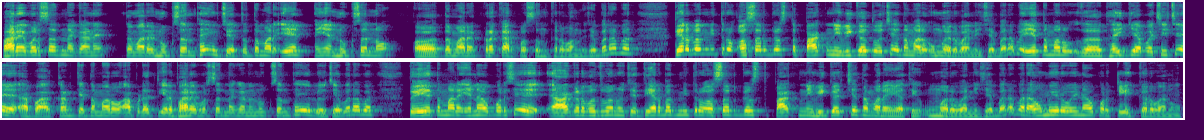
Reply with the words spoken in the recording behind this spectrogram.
ભારે વરસાદના કારણે તમારે નુકસાન થયું છે, તો તમારે એ અહીંયા નુકસાનનો તમારે પ્રકાર પસંદ કરવાનો છે, બરાબર? ત્યારબાદ મિત્રો અસરગ્રસ્ત પાકની વિગતો છે તમારે ઉમેરવાની છે, બરાબર? એ તમારું થઈ ગયા પછી છે કારણ કે તમારો આપણે અત્યારે ભારે વરસાદના કારણે નુકસાન થયેલું છે, બરાબર? તો એ તમારે એના ઉપર છે, આગળ વધવાનું છે. ત્યારબાદ મિત્રો અસરગ્રસ્ત પાકની વિગત છે તમારે અહીંયાથી ઉમેરવાની છે, બરાબર? આ ઉમેરો એના ઉપર ક્લિક કરવાનું.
